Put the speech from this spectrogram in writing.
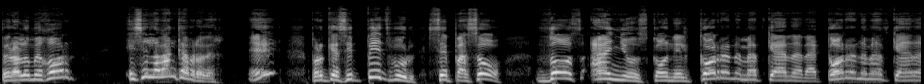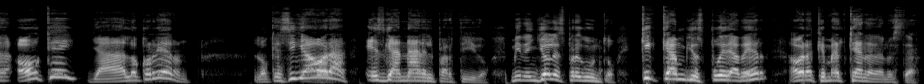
Pero a lo mejor es en la banca, brother. ¿Eh? Porque si Pittsburgh se pasó dos años con el corran a Matt Canada, corran a Matt Canada, ok, ya lo corrieron. Lo que sigue ahora es ganar el partido. Miren, yo les pregunto, ¿qué cambios puede haber ahora que Matt Canada no está?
